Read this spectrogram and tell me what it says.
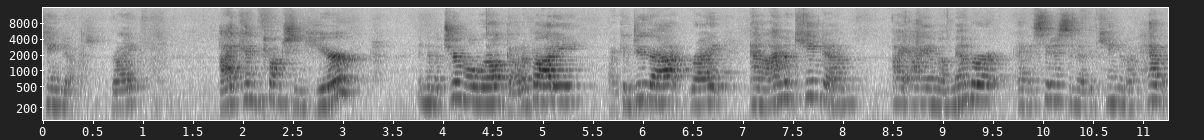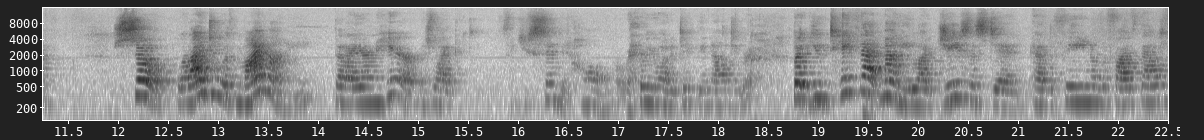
kingdoms, right? I can function here in the maternal world, got a body, I can do that, right? And I'm a kingdom, I, I am a member and a citizen of the kingdom of heaven. So, what I do with my money that I earn here is like, it's like you send it home, or whatever you want to take the analogy right. But you take that money like Jesus did at the feeding of the 5,000.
